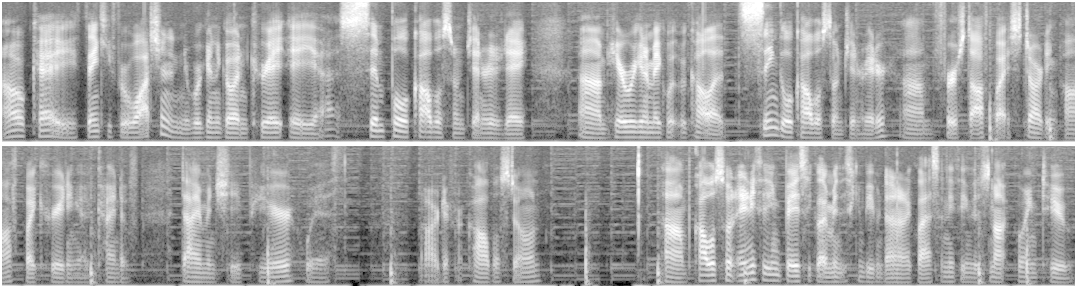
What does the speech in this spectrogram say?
Okay, thank you for watching and we're going to go ahead and create a uh, simple cobblestone generator today. Um, here we're going to make what we call a single cobblestone generator. Um, first off by starting off by creating a kind of diamond shape here with our different cobblestone. Um, cobblestone, anything basically, I mean this can be even done out of glass, anything that's not going to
